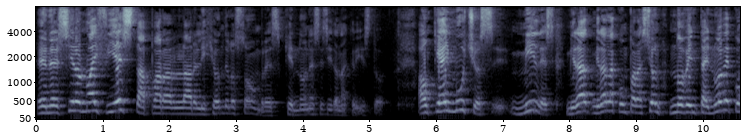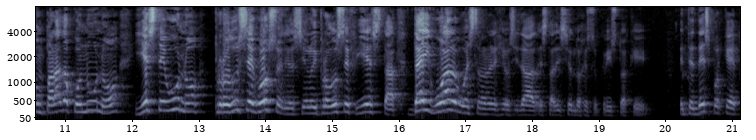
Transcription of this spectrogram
En el cielo no hay fiesta para la religión de los hombres que no necesitan a Cristo. Aunque hay muchos, eh, miles, mirad, la comparación, 99 comparado con uno, y este uno produce gozo en el cielo y produce fiesta. Da igual vuestra religiosidad, está diciendo Jesucristo aquí. ¿Entendéis por qué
